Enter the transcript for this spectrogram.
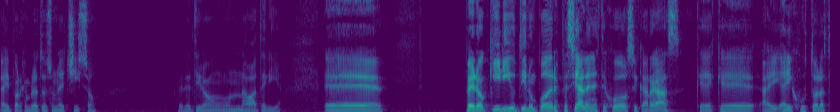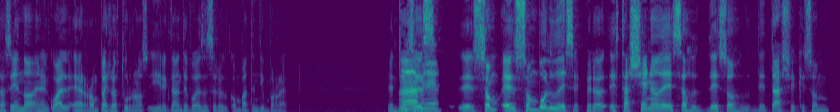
Ahí, por ejemplo, esto es un hechizo que le tiro una batería. Eh, pero Kiryu tiene un poder especial en este juego si cargas, que es que ahí, ahí justo lo está haciendo, en el cual eh, rompes los turnos y directamente puedes hacer el combate en tiempo real. Entonces, eh, son, son boludeces, pero está lleno de esos, de esos detalles que son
